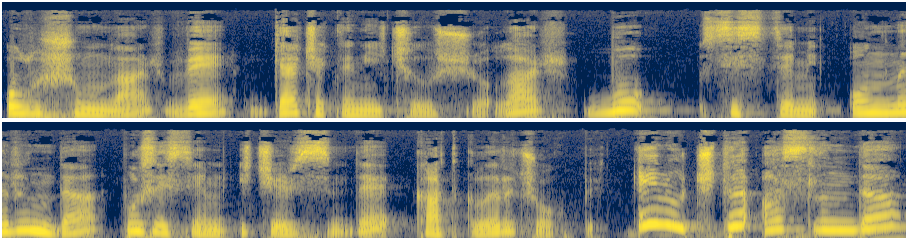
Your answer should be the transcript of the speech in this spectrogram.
oluşumlar ve gerçekten iyi çalışıyorlar. Bu sistemi onların da bu sistemin içerisinde katkıları çok büyük. En uçta aslında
